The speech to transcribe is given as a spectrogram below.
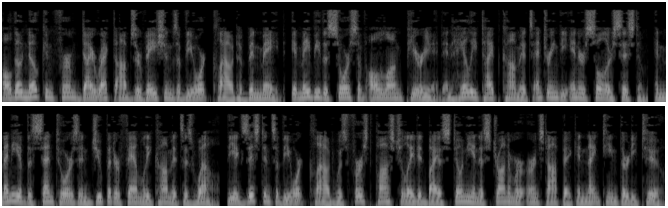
Although no confirmed direct observations of the Oort cloud have been made, it may be the source of all long-period and Halley-type comets entering the inner solar system, and many of the Centaurs and Jupiter family comets as well. The existence of the Oort cloud was first postulated by Estonian astronomer Ernst Öpik in 1932.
